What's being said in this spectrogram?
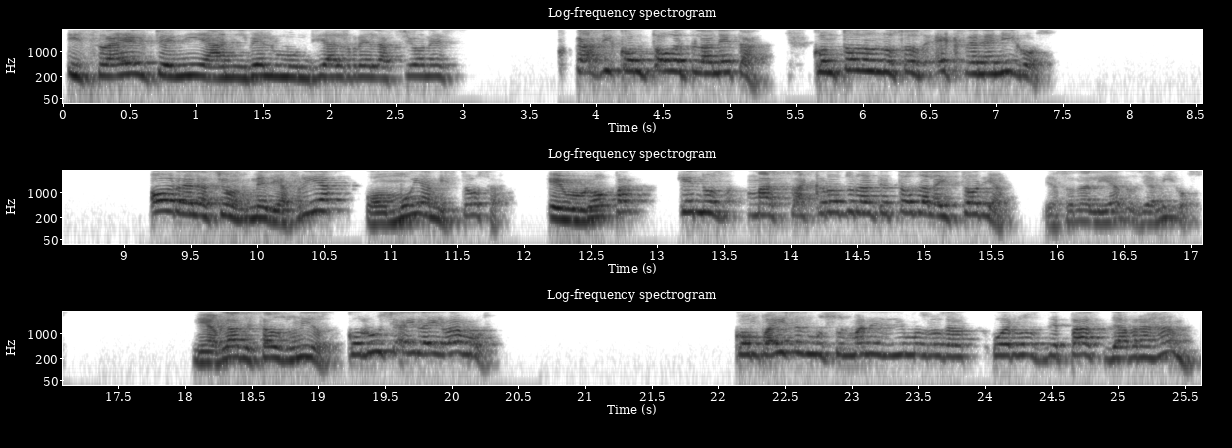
Israel tenía a nivel mundial relaciones casi con todo el planeta, con todos nuestros ex enemigos o relación media fría o muy amistosa. Europa, que nos masacró durante toda la historia, ya son aliados y amigos. Ni hablar de Estados Unidos. Con Rusia ahí la llevamos. Con países musulmanes hicimos los acuerdos de paz de Abraham.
